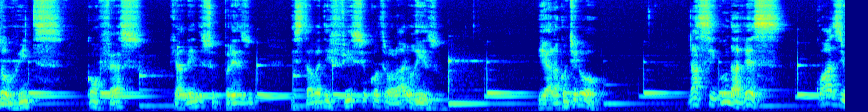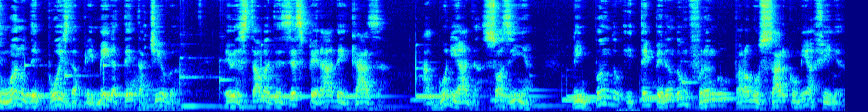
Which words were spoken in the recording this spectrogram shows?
Ouvintes, confesso que além de surpreso, estava difícil controlar o riso. E ela continuou. Na segunda vez, quase um ano depois da primeira tentativa, eu estava desesperada em casa, agoniada, sozinha, limpando e temperando um frango para almoçar com minha filha,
